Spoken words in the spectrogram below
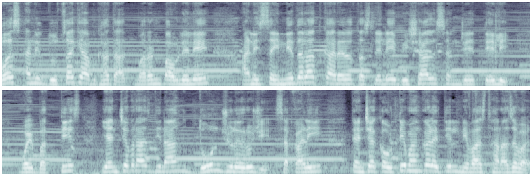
बस आणि दुचाकी अपघातात मरण पावलेले आणि सैन्य दलात कार्यरत असलेले विशाल संजय तेली वय बत्तीस यांच्यावर आज दिनांक दोन जुलै रोजी सकाळी त्यांच्या कवटे येथील निवासस्थानाजवळ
